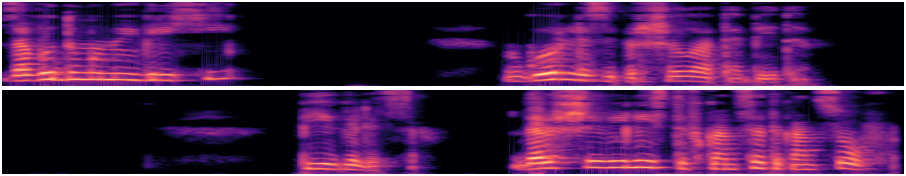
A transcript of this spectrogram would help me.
За выдуманные грехи? В горле запершило от обиды. Пигалица, да расшевелись ты в конце-то концов.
